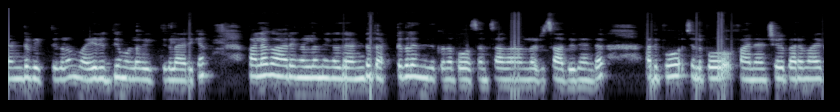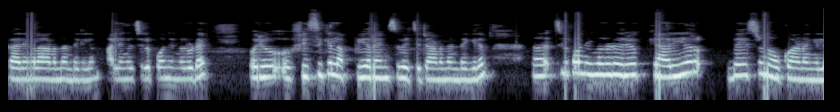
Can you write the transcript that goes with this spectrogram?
രണ്ട് വ്യക്തികളും വൈരുദ്ധ്യമുള്ള വ്യക്തികളായിരിക്കാം. പല കാര്യങ്ങളിലും നിങ്ങൾ രണ്ട് തട്ടുകളിൽ നിൽക്കുന്ന പേഴ്സൺസ് ആകാനുള്ള ഒരു സാധ്യതയുണ്ട്. അതിപ്പോൾ ചിലപ്പോൾ ഫൈനാൻഷ്യൽ പരമായ കാര്യങ്ങളാണെന്നുണ്ടെങ്കിലും അല്ലെങ്കിൽ ചിലപ്പോൾ നിങ്ങളുടെ ഒരു ഫിസിക്കൽ അപ്പിയറൻസ് വെച്ചിട്ടാണെന്നുണ്ടെങ്കിലും ചിലപ്പോൾ നിങ്ങളുടെ ഒരു കരിയർ ബേസ്ഡ് നോക്കുകയാണെങ്കിൽ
